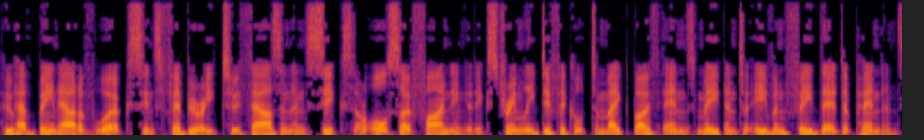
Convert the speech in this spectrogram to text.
who have been out of work since February 2006 are also finding it extremely difficult to make both ends meet and to even feed their dependents.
